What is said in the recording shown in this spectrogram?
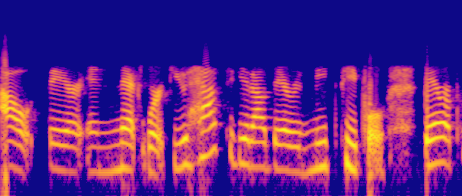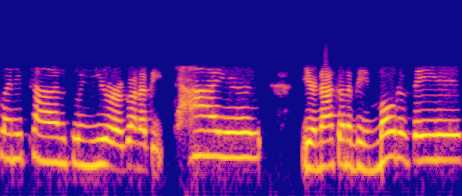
out there and network. You have to get out there and meet people. There are plenty of times when you are going to be tired. You're not going to be motivated,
